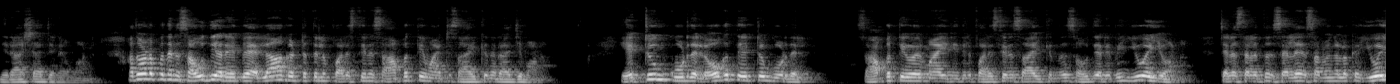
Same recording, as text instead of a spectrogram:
നിരാശാജനകമാണ്. അതോടൊപ്പം തന്നെ സൗദി അറേബ്യ എല്ലാ ഘട്ടത്തിലും ഫലസ്തീനെ സാമ്പത്തികമായിട്ട് സഹായിക്കുന്ന രാജ്യമാണ്. ഏറ്റവും കൂടുതൽ ലോകത്ത് ഏറ്റവും കൂടുതൽ സാമ്പത്തികപരമായ രീതിയിൽ ഫലസ്തീനെ സഹായിക്കുന്നത് സൗദി അറേബ്യയും യു എ ആണ്. ചില സ്ഥലത്ത് ചില സമയങ്ങളിലൊക്കെ യു എ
